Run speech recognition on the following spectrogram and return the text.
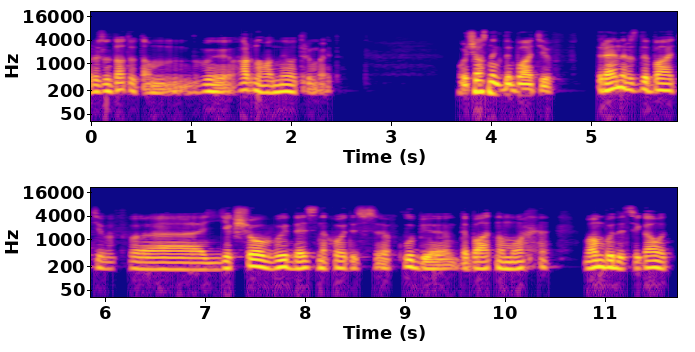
результату там ви гарного не отримаєте. Учасник дебатів, тренер з дебатів. е, Якщо ви десь знаходитесь в клубі дебатному, вам буде цікаво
